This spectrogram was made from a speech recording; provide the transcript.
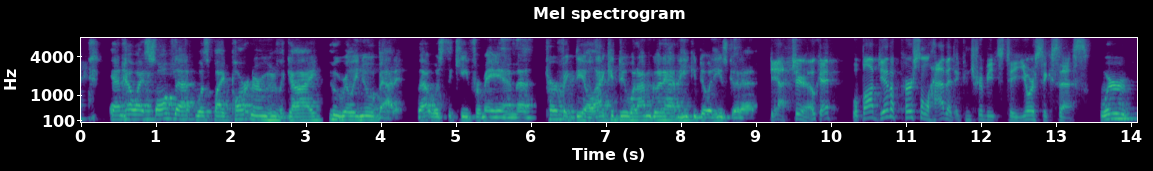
and how I solved that was by partnering with a guy who really knew about it. That was the key for me and a perfect deal. I could do what I'm good at and he could do what he's good at. Yeah, sure. Okay. Well, Bob, do you have a personal habit that contributes to your success? We're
